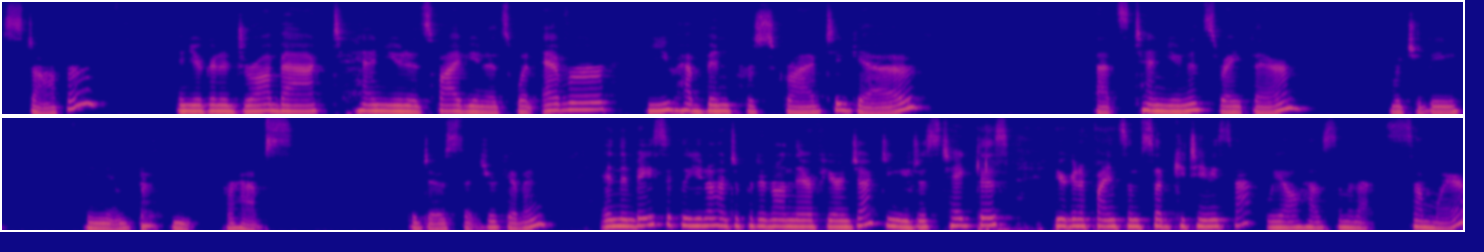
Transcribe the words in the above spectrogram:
stopper, and you're going to draw back 10 units, 5 units, whatever you have been prescribed to give. That's 10 units right there, which would be you know, perhaps the dose that you're given. And then basically, you don't have to put it on there if you're injecting. You just take this. You're going to find some subcutaneous fat. We all have some of that somewhere.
